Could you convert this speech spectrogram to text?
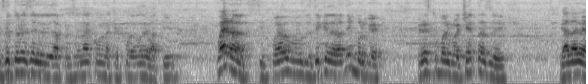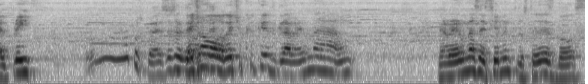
Es que tú eres el- la persona con la que puedo debatir. Bueno, si podemos decir que debatir, porque eres como el brochetas, güey. Gánale al PRI. No, pues pues ese es el De debate. hecho, de hecho creo que grabé una un- grabé una sesión entre ustedes dos.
